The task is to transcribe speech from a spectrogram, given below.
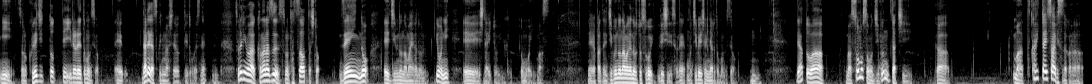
に、そのクレジットって入れられると思うんですよ。えー、誰が作りましたよっていうところですね。うん、それには必ずその携わった人、全員の、えー、自分の名前が載るように、えー、したいというふうに思います。やっぱね、自分の名前が載るとすごい嬉しいですよね。モチベーションになると思うんですよ。うん。で、あとは、まあ、そもそも自分たちが、まあ、使いたいサービスだから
